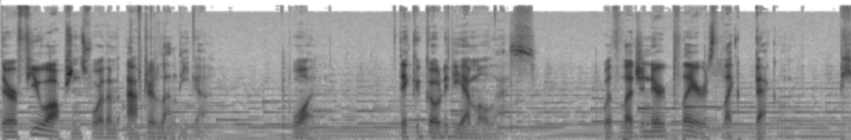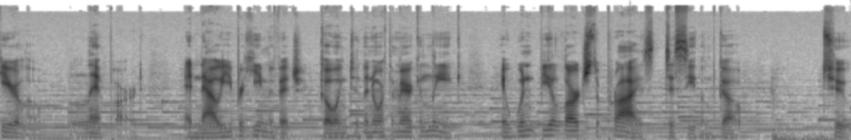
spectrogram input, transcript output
There are a few options for them after La Liga. 1. They could go to the MLS, with legendary players like Beckham, Pirlo, Lampard, and now Ibrahimovic going to the North American League it wouldn't be a large surprise to see them go. 2.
